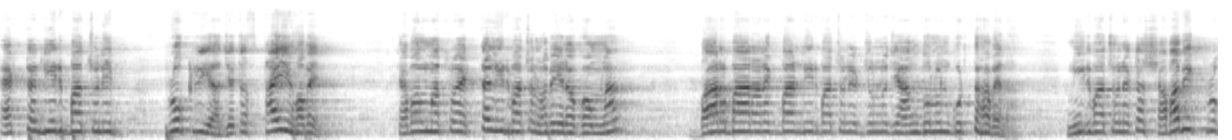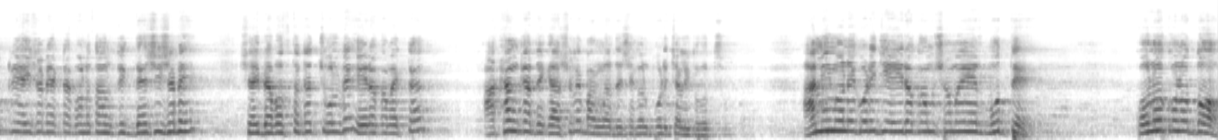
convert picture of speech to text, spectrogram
একটা নির্বাচনী প্রক্রিয়া যেটা স্থায়ী হবে, কেবলমাত্র একটা নির্বাচন হবে এরকম না, বারবার আরেকবার নির্বাচনের জন্য যে আন্দোলন করতে হবে না নির্বাচন একটা স্বাভাবিক প্রক্রিয়া হিসেবে, একটা গণতান্ত্রিক দেশ হিসেবে, সেই ব্যবস্থাটা চলবে। এরকম একটা আকাঙ্ক্ষা থেকে আসলে বাংলাদেশ এখন পরিচালিত হচ্ছে। আমি মনে করি যে এইরকম সময়ের মধ্যে কোনো কোনো দল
